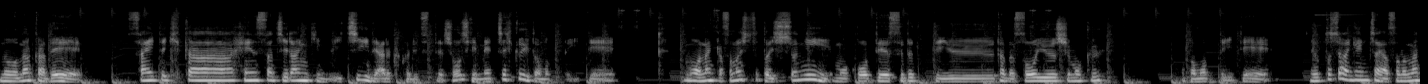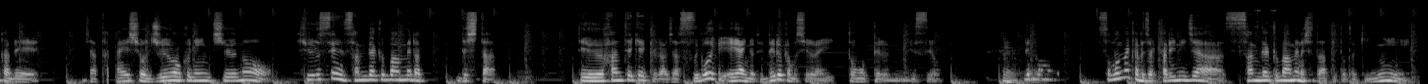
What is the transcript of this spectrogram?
の中で最適化偏差値ランキング1位である確率って正直めっちゃ低いと思っていて、もうなんかその人と一緒にもう肯定するっていう、多分そういう種目と思っていて、ひょっとしたら玄ちゃんがその中で、じゃあ対象10億人中の9300番目でしたっていう判定結果が、じゃあすごい AI によって出るかもしれないと思ってるんですよ。うん、でも、その中でじゃあ仮にじゃあ300番目の人と会ってた時に、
